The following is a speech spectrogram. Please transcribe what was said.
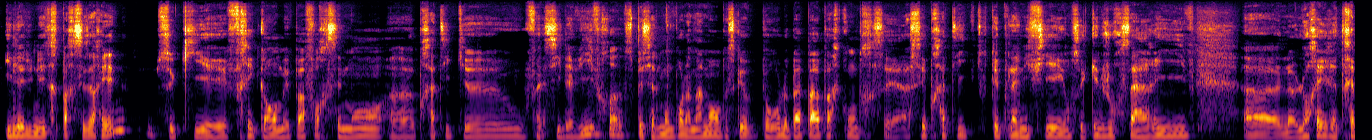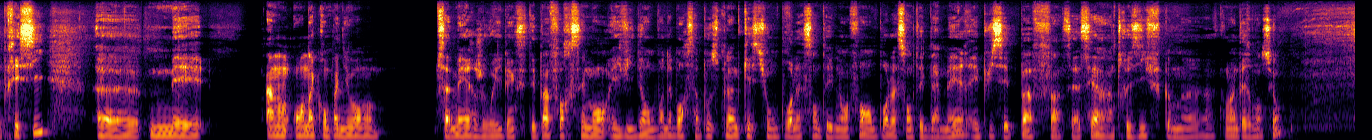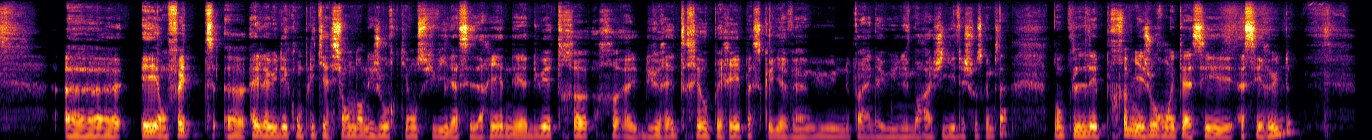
il a dû naître par césarienne, ce qui est fréquent mais pas forcément euh, pratique ou facile à vivre, spécialement pour la maman, parce que pour le papa par contre c'est assez pratique, tout est planifié, on sait quel jour ça arrive, l'horaire est très précis, mais en, accompagnement sa mère, je voyais bien que c'était pas forcément évident. Bon, d'abord, ça pose plein de questions pour la santé de l'enfant, pour la santé de la mère, et puis c'est pas, enfin, c'est assez intrusif comme, comme intervention. Euh, et en fait, euh, elle a eu des complications dans les jours qui ont suivi la césarienne et a dû être, dû être réopérée parce qu'il y avait une, enfin, elle a eu une hémorragie et des choses comme ça. Donc les premiers jours ont été assez, assez rudes.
